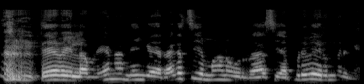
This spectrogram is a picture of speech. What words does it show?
தேவையில்லாமல் ஏன்னா நீங்க ரகசியமான ஒரு ராசி அப்படியே இருந்துருங்க.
